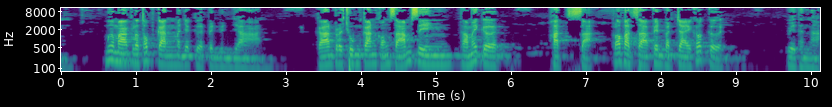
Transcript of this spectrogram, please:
มณ์ เมื่อมากระทบกันมันจะเกิดเป็นวิญญาณ การประชุมกันของสามสิ่งทำให้เกิดผัสสะเพราะผัสสะเป็นปัจจัยก็เกิดเวทนา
